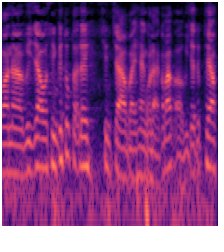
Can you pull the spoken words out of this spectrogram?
Còn à, video xin kết thúc tại đây. Xin chào và hẹn gặp lại các bác ở video tiếp theo.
